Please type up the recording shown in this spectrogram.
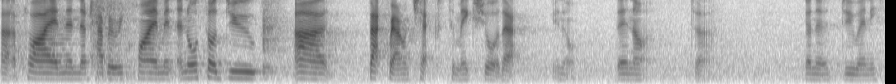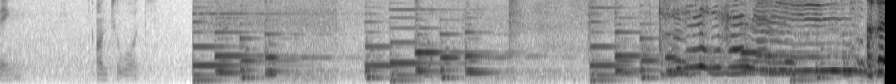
uh, apply, and then they'd have a requirement, and also do uh, background checks to make sure that you know they're not uh, going to do anything untowards. Hi.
